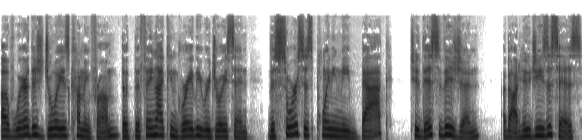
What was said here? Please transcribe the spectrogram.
of where this joy is coming from, the, the thing I can greatly rejoice in, the source is pointing me back to this vision about who Jesus is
